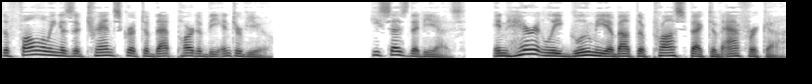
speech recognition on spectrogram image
The following is a transcript of that part of the interview. He says that he is inherently gloomy about the prospect of Africa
